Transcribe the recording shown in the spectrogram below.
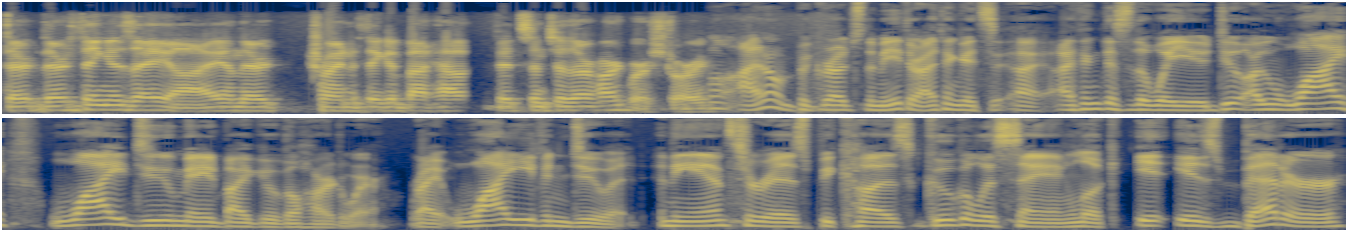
their their thing is AI, and they're trying to think about how it fits into their hardware story. Well, I don't begrudge them either. I think it's I, I think this is the way you do. I mean, why why do made by Google hardware, right? Why even do it? And the answer is because Google is saying, look, it is better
